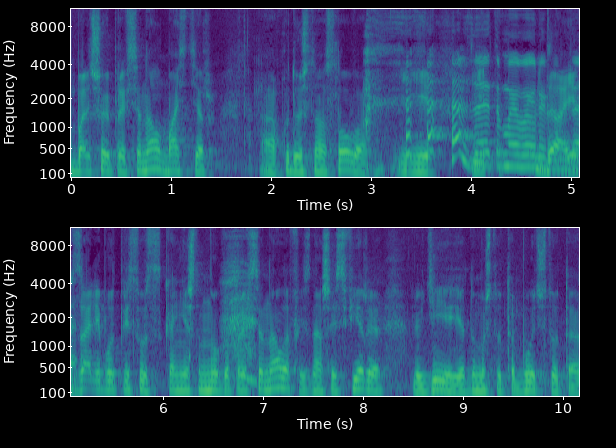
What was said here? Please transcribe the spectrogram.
большой профессионал, мастер Э, художественного слова. И, За и, это мы его любим. Да, да, и в зале будут присутствовать, конечно, много профессионалов из нашей сферы, людей. Я думаю, что это будет что-то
